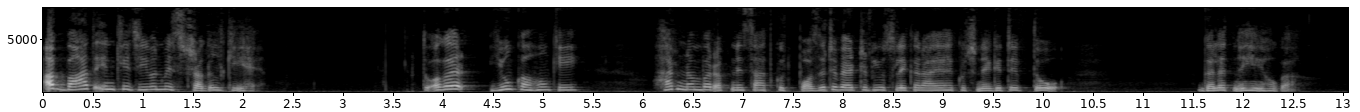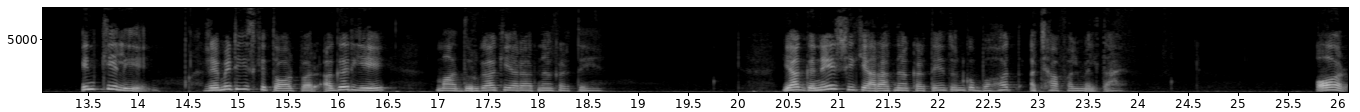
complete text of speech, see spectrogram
अब बात इनके जीवन में स्ट्रगल की है। तो अगर यूँ कहूँ कि हर नंबर अपने साथ कुछ पॉजिटिव एट्रीब्यूट्स लेकर आया है, कुछ नेगेटिव तो गलत नहीं होगा। इनके लिए रेमेडीज के तौर पर अगर ये माँ दुर्गा की आराधना करते हैं या गणेश जी की आराधना करते हैं तो उनको बहुत अच्छा फल मिलता है। और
